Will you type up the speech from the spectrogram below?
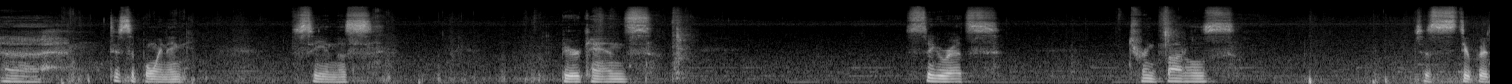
disappointing seeing this beer cans, cigarettes, drink bottles. Just stupid.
